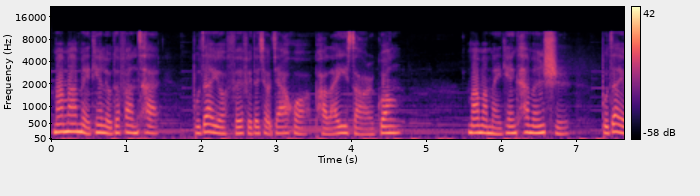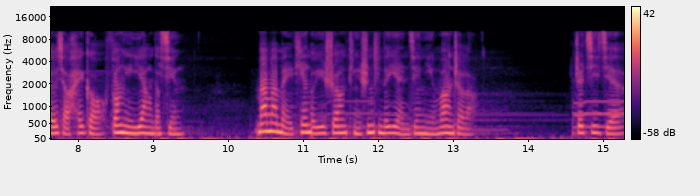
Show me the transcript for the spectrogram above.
妈妈每天留的饭菜，不再有肥肥的小家伙跑来一扫而光。妈妈每天开门时，不再有小黑狗风一样的行。妈妈每天有一双挺深情的眼睛凝望着了。这季节，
